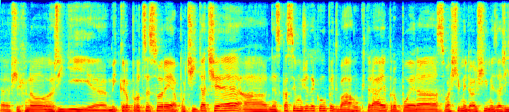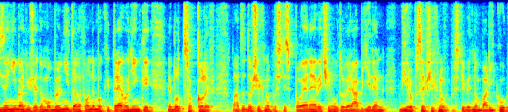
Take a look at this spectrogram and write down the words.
Eh, všechno řídí eh, mikroprocesory a počítače a dneska si můžete koupit váhu, která je propojená s vašimi dalšími zařízeními, ať už je to mobilní telefon nebo chytré hodinky nebo cokoliv. Máte to všechno prostě spojené, většinou to vyrábí jeden výrobce všechno prostě v jednom balíku.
